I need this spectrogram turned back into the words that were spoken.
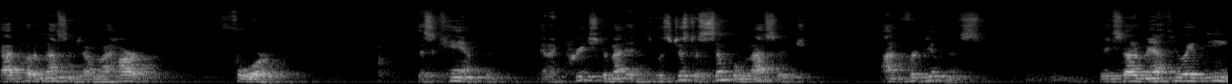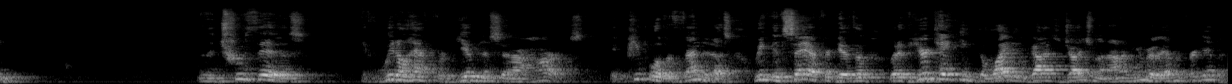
God put a message on my heart for this camp. And I preached, a, it was just a simple message on forgiveness based out of Matthew 18. And the truth is, if we don't have forgiveness in our hearts, if people have offended us, we can say, I forgive them, but if you're taking delight in God's judgment on them, you really haven't forgiven.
